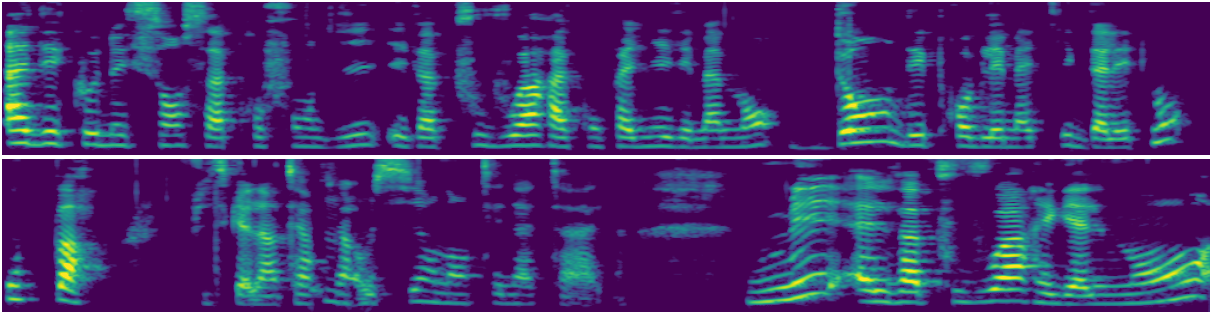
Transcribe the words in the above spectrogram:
a des connaissances approfondies et va pouvoir accompagner les mamans dans des problématiques d'allaitement ou pas, puisqu'elle intervient mmh. aussi en anténatale mais elle va pouvoir également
